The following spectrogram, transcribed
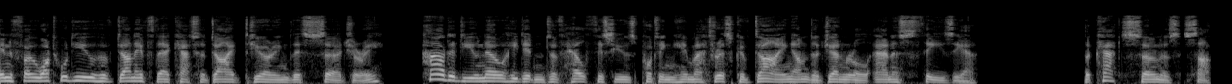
Info What would you have done if their cat had died during this surgery? How did you know he didn't have health issues putting him at risk of dying under general anesthesia? The cat's owners suck.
